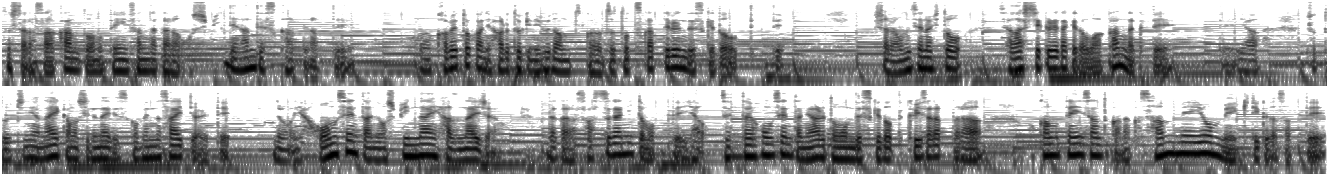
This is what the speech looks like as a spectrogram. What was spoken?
そしたらさ、関東の店員さんだから、推しピンって何ですかってなって、この壁とかに貼るときに普段からずっと使ってるんですけど、って言って、そしたらお店の人探してくれたけどわかんなくて、いや、ちょっとうちにはないかもしれないです。ごめんなさいって言われて、でもいや、ホームセンターに推しピンないはずないじゃん。だからさすがにと思って、いや、絶対ホームセンターにあると思うんですけどって食い下がったら、他の店員さんとかなんか3名4名来てくださって、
